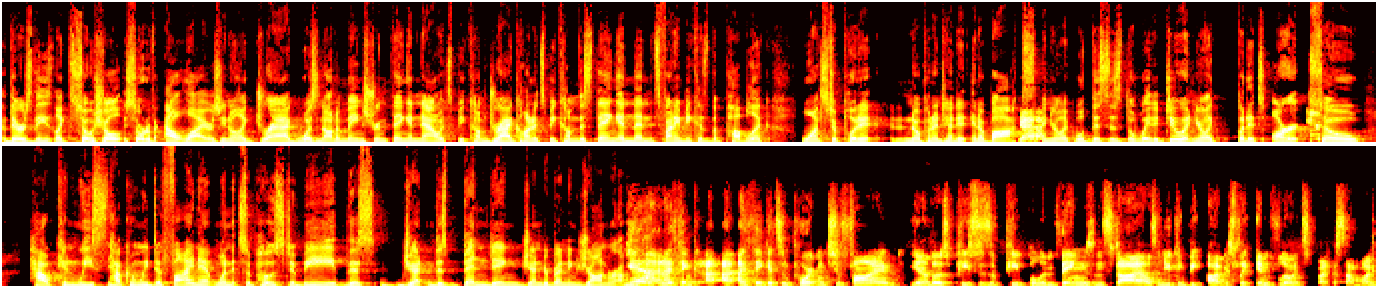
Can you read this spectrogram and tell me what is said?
there's these like social sort of outliers, you know, like drag was not a mainstream thing and now it's become DragCon, it's become this thing and then it's funny because the public wants to put it no pun intended in a box Yeah. and you're like, "Well, this is the way to do it." And you're like, "But it's art." So how can we how can we define it when it's supposed to be this gen, this bending gender bending genre? Yeah, and I think I, I think it's important to find you know those pieces of people and things and styles, and you can be obviously influenced by someone,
